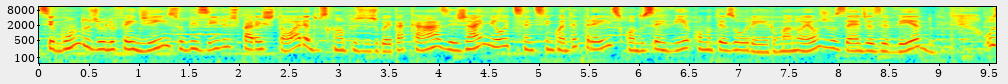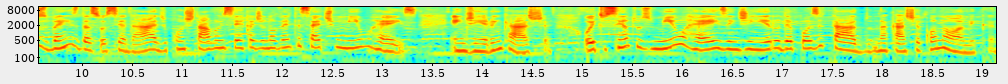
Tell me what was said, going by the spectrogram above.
Segundo Júlio Feijin, subsídios para a história dos campos dos Goitacazes, já em 1853, quando servia como tesoureiro Manuel José de Azevedo, os bens da sociedade constavam em cerca de 97 mil réis em dinheiro em caixa, 800 mil réis em dinheiro depositado na Caixa Econômica,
